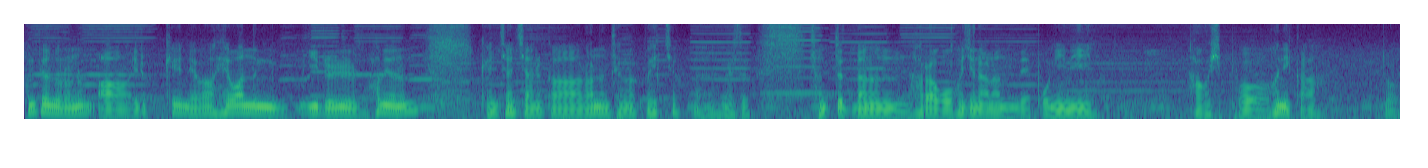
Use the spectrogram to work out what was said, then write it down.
한편으로는 아 이렇게 내가 해왔는 일을 하면은 괜찮지 않을까라는 생각도 했죠. 아, 그래서 선뜻 나는 하라고 하지는 않았는데 본인이 하고 싶어 하니까 또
